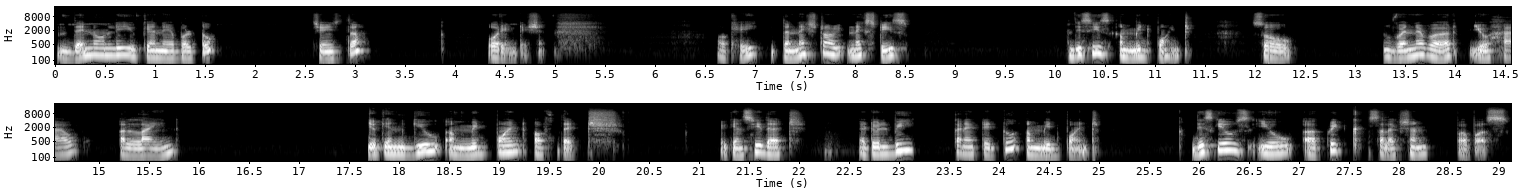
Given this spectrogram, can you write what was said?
then only you can able to change the orientation okay the next uh, next is this is a midpoint. So whenever you have a line you can give a midpoint of that. You can see that it will be connected to a midpoint. This gives you a quick selection purpose.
